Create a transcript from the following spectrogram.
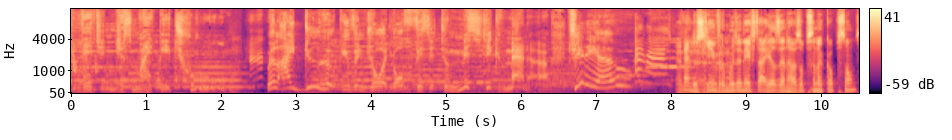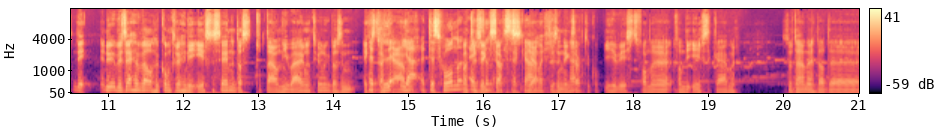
The legend just might be true. Well, I do hope you've enjoyed your visit to Mystic Manor. Cheerio! En dus eh, geen vermoeden heeft dat heel zijn huis op zijn kop stond. Nee, nu, we zeggen wel, je komt terug in die eerste scène. Dat is totaal niet waar natuurlijk. Dat is een Het extra le- kamer. ja, het is gewoon een, maar het is, exact, een extra kamer. Ja, het is een exacte kopie geweest van, eh, van die eerste kamer. Zodanig dat, eh,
